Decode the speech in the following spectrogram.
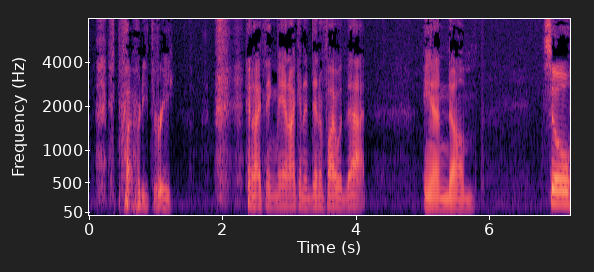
priority three. And I think, man, I can identify with that. And um, so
